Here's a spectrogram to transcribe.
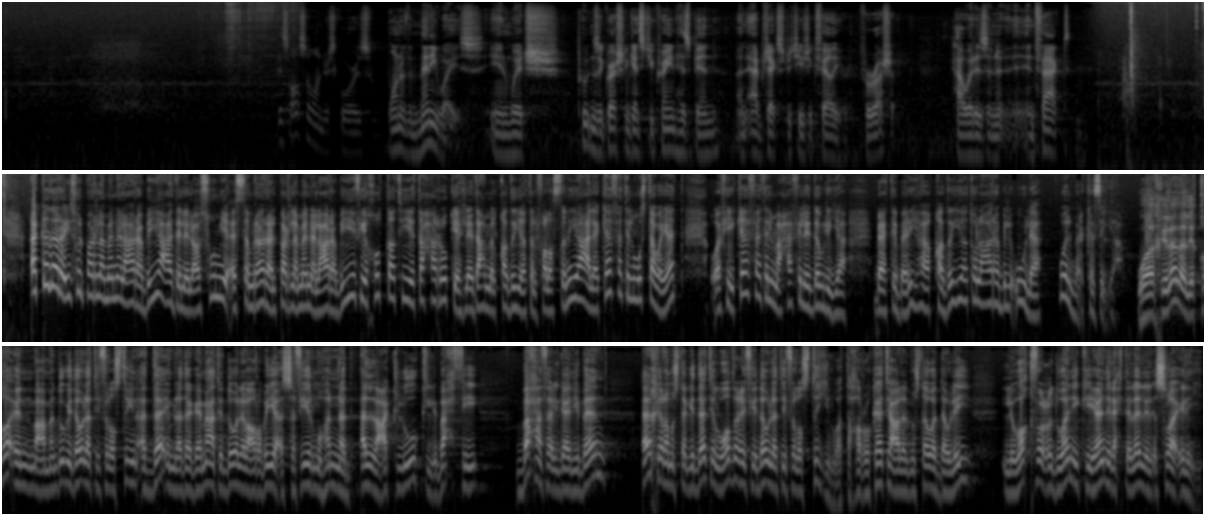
This also underscores one of the many ways in which Putin's aggression against Ukraine has been an abject strategic failure for Russia. How it is, in, in fact, أكد رئيس البرلمان العربي عادل العسومي استمرار البرلمان العربي في خطة تحركه لدعم القضية الفلسطينية على كافة المستويات وفي كافة المحافل الدولية باعتبارها قضية العرب الأولى والمركزية. وخلال لقاء مع مندوب دولة فلسطين الدائم لدى جامعة الدول العربية السفير مهند العكلوك لبحث بحث الجانبان آخر مستجدات الوضع في دولة فلسطين والتحركات على المستوى الدولي لوقف عدوان كيان الاحتلال الإسرائيلي.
